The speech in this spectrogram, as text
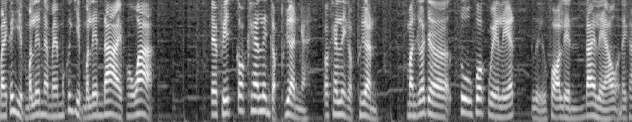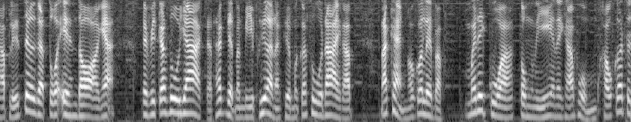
มันก็หยิบมาเล่นได้ไหมมันก็หยิบมาเล่นได้ เพราะว่าเซฟิสก็แค่เล่นกับเพื่อนไงก็แค่เล่นกับเพื่อน มันก็จะสู้พวกเวเลสหรือฟอร์เรนได้แล้วนะครับ หรือเจอกับตัวเอ็นดอร์เงี้ยเซฟิสก็สู้ยากแต่ถ้าเกิดมันมีเพื่อนนะคือมันก็สู้ได้ครับ นักแข่งเขาก็เลยแบบไม่ได้กลัวตรงนี้นะครับผมเขาก็จะ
